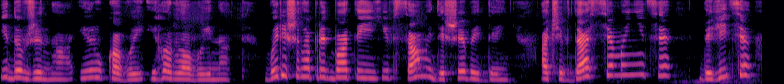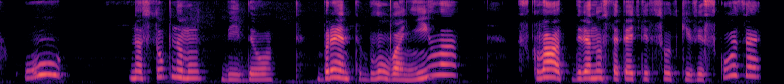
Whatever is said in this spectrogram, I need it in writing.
і довжина, і рукави, і горловина. Вирішила придбати її в самий дешевий день. А чи вдасться мені це? Дивіться у наступному відео. Бренд Blue Vanilla, склад 95% віскоза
